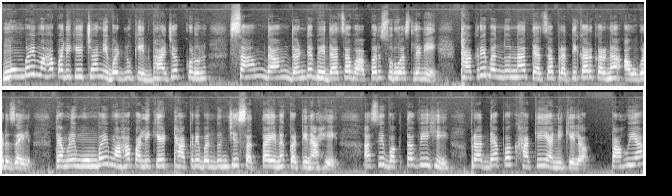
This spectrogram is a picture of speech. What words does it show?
मुंबई महापालिकेच्या निवडणुकीत भाजपकडून साम दाम दंडभेदाचा वापर सुरू असल्याने ठाकरे बंधूंना त्याचा प्रतिकार करणं अवघड जाईल. त्यामुळे मुंबई महापालिकेत ठाकरे बंधूंची सत्ता येणं कठीण आहे असे वक्तव्यही प्राध्यापक हाके यांनी केलं. पाहूया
